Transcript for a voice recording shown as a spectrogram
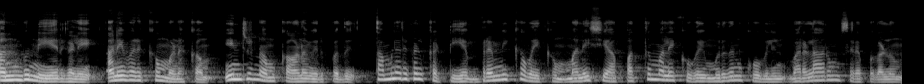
அன்பு நேயர்களே அனைவருக்கும் வணக்கம். இன்று நாம் காணவிருப்பது தமிழர்கள் கட்டிய பிரமிக்க வைக்கும் மலேசியா பத்துமலை குகை முருகன் கோவிலின் வரலாறும் சிறப்புகளும்.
